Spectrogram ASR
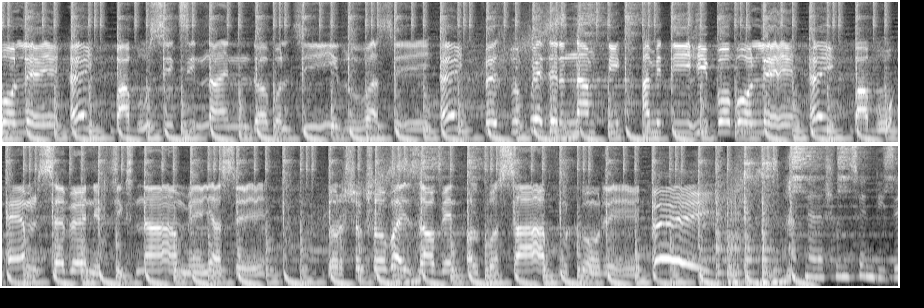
বলে? হেই, বাবু সিক্স নাইন ডবল জিরো আছে। হেই ফেসবুক পেজের নামটি আমি দিহিব বলে? হেই, বাবু এম সেভেন এইট সিক্স নামে আছে। দর্শক সবাই যাবেন অল্প সাপোর্ট করে হেই! আপনারা শুনছেন ডিজে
